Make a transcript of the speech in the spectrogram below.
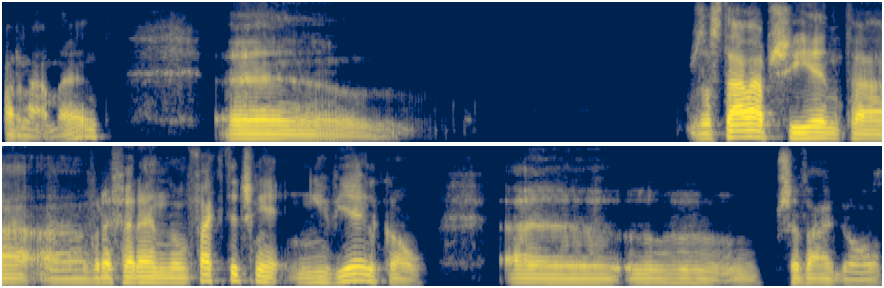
parlament została przyjęta w referendum faktycznie niewielką e, przewagą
